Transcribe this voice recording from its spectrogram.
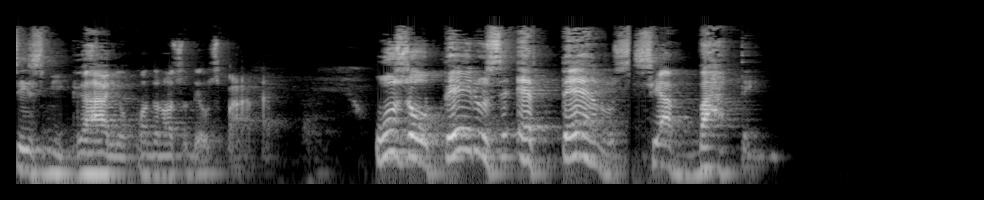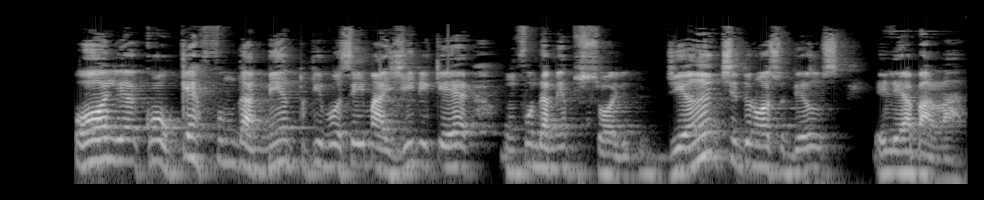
se esmigalham quando nosso Deus para. Os outeiros eternos se abatem olha qualquer fundamento que você imagine que é um fundamento sólido. Diante do nosso Deus, ele é abalado.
